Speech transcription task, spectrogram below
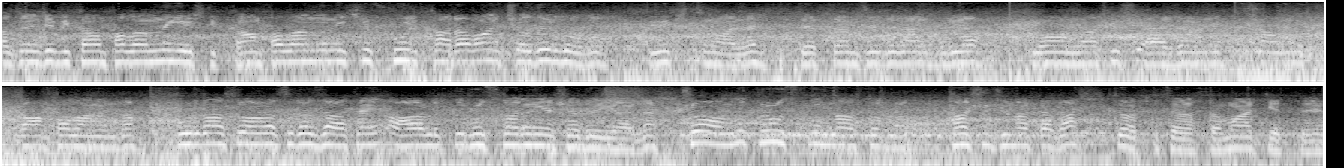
Az önce bir kamp alanını geçtik. Kamp alanının içi full karavan çadır dolu. Büyük ihtimalle depremzedeler buraya yoğunlaşmış Erdemli Şanlık kamp alanında. Buradan sonrası da zaten ağırlıklı Rusların yaşadığı yerler. Çoğunluk Rus bundan sonra. Taş ucuna kadar dört bir tarafta markette,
